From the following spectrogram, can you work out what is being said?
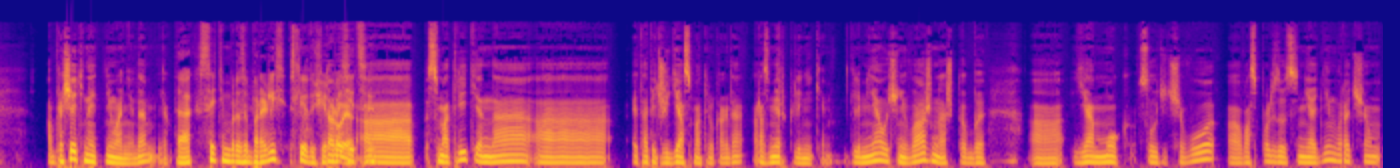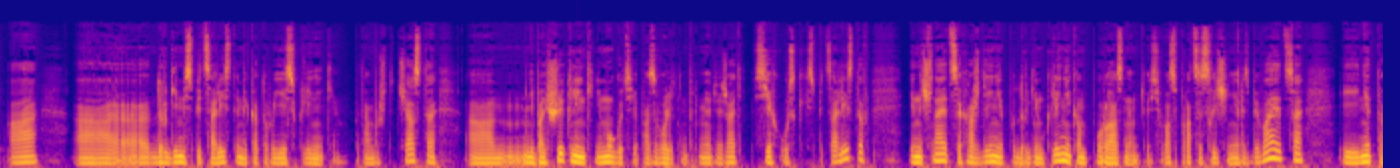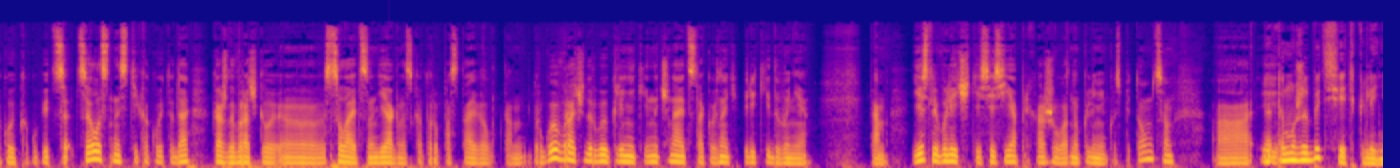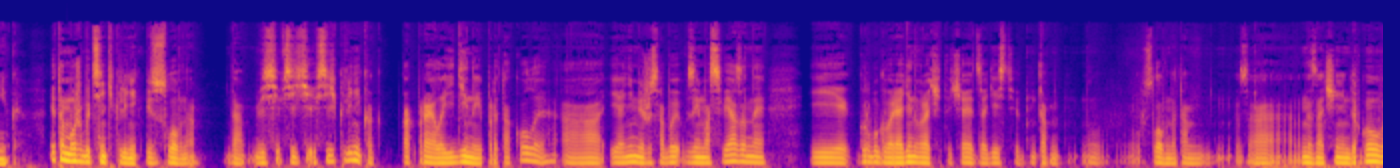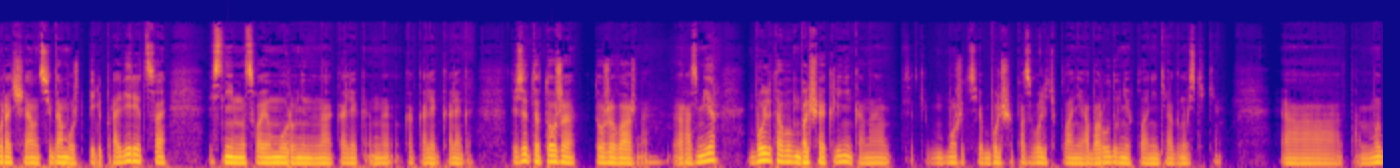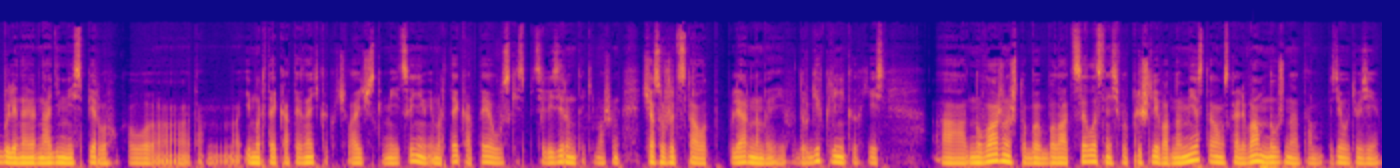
Обращайте на это внимание, да? Так, с этим разобрались. Следующая Второе, позиция. А, смотрите на а, это опять же я смотрю, когда размер клиники. Для меня очень важно, чтобы а, я мог в случае чего а, воспользоваться не одним врачом, а а, другими специалистами, которые есть в клинике. Потому что часто а, небольшие клиники не могут себе позволить, например, держать всех узких специалистов, и начинается хождение по другим клиникам, по разным. То есть у вас процесс лечения разбивается, и нет такой какой-то целостности какой-то, да, каждый врач э, ссылается на диагноз, который поставил там другой врач в другой клинике, и начинается такое, знаете, перекидывание. Там, если вы лечитесь, если я прихожу в одну клинику с питомцем... А, Это и... может быть сеть клиник? Это может быть сеть клиник, безусловно. Да, все клиник, как, как правило, единые протоколы, а, и они между собой взаимосвязаны, и, грубо говоря, один врач отвечает за действие, ну, там, ну, условно, там, за назначение другого врача, он всегда может перепровериться с ним на своем уровне, на коллег, на, как коллега-коллега. То есть это тоже, тоже важно, размер. Более того, большая клиника, она все-таки может себе больше позволить в плане оборудования, в плане диагностики. А, там, мы были, наверное, одним из первых, у кого а, там, МРТ, КТ, знаете, как в человеческой медицине, МРТ, КТ, узкие специализированные такие машины. Сейчас уже это стало популярным, и в других клиниках есть. А, но важно, чтобы была целостность. Вы пришли в одно место, вам сказали, вам нужно там, сделать УЗИ.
